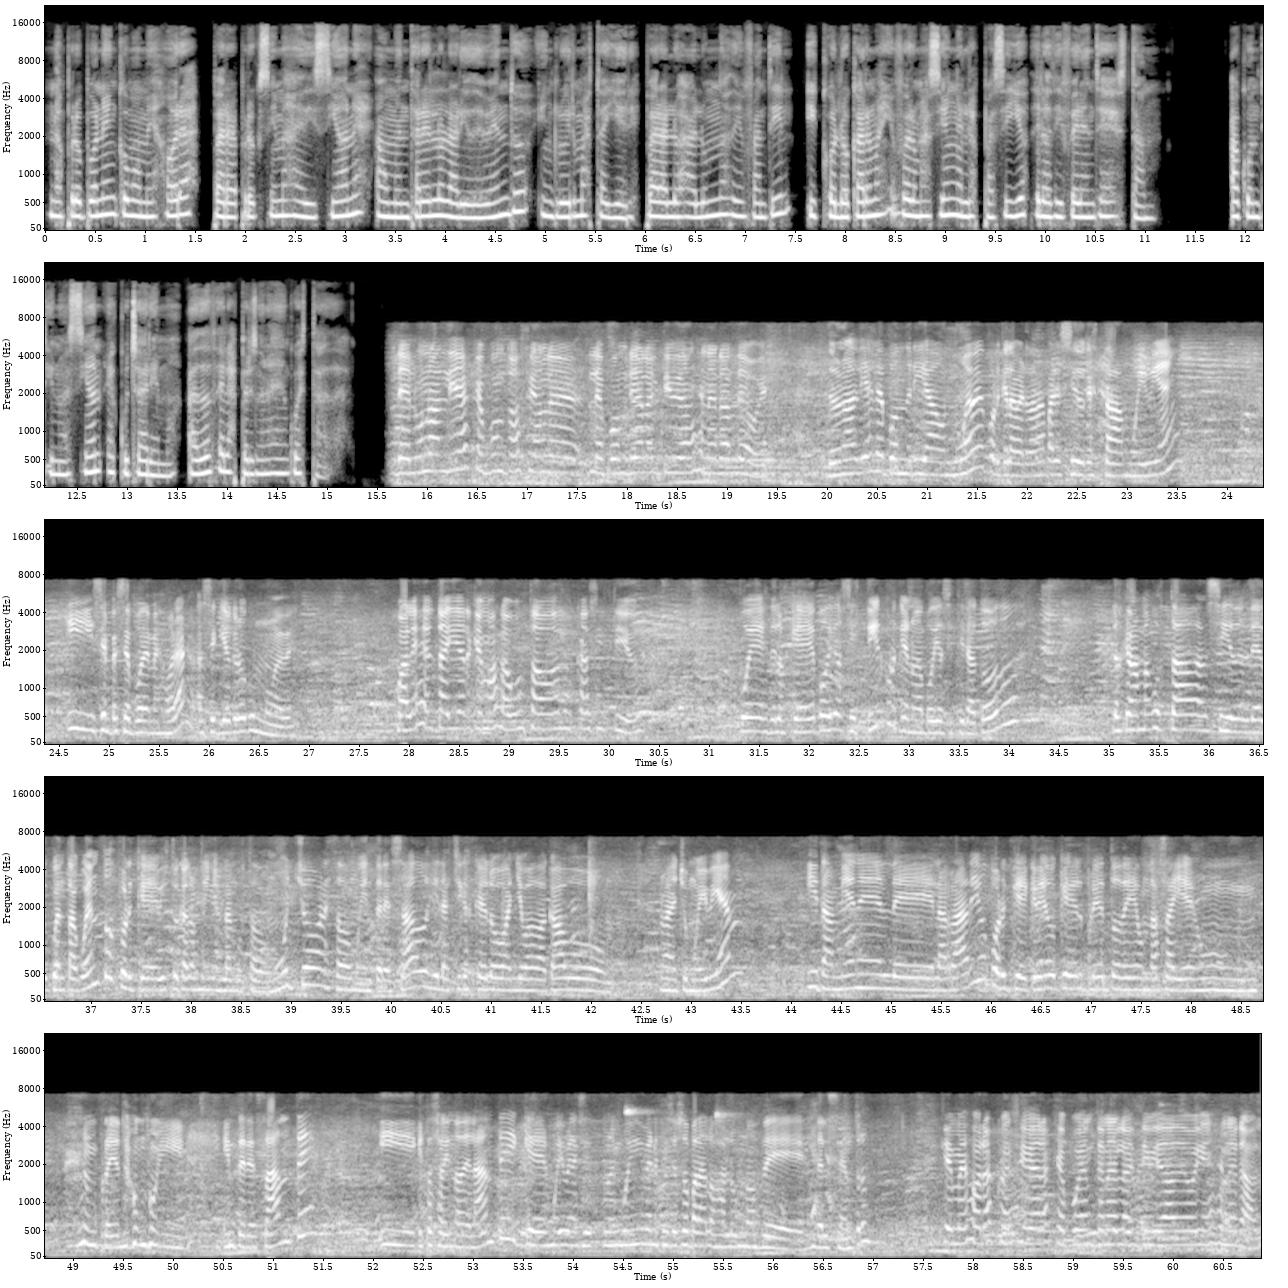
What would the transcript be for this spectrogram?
Nos proponen como mejoras para próximas ediciones aumentar el horario de eventos, incluir más talleres para los alumnos de infantil y colocar más información en los pasillos de los diferentes stands. A continuación escucharemos a dos de las personas encuestadas. Del 1 al 10, ¿qué puntuación le, le pondría a la actividad en general de hoy? De 1 al 10 le pondría un 9 porque la verdad me ha parecido que está muy bien y siempre se puede mejorar, así que yo creo que un 9. ¿Cuál es el taller que más le ha gustado de los que ha asistido? Pues de los que he podido asistir, porque no he podido asistir a todos. Los que más me han gustado han sido el del cuentacuentos, porque he visto que a los niños les han gustado mucho, han estado muy interesados y las chicas que lo han llevado a cabo lo han hecho muy bien. Y también el de la radio, porque creo que el proyecto de Onda Sai es un, un proyecto muy interesante y que está saliendo adelante y que es muy, muy beneficioso para los alumnos de, del centro. ¿Qué mejoras consideras que pueden tener la actividad de hoy en general?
